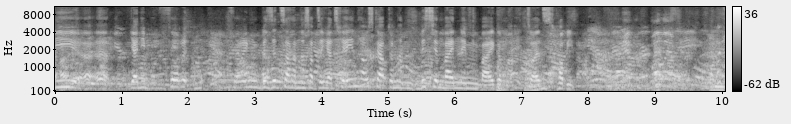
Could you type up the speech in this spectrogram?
Die, äh, ja, die vor, vorigen Besitzer haben das hauptsächlich als Ferienhaus gehabt und haben ein bisschen Wein nebenbei gemacht, so als Hobby. und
